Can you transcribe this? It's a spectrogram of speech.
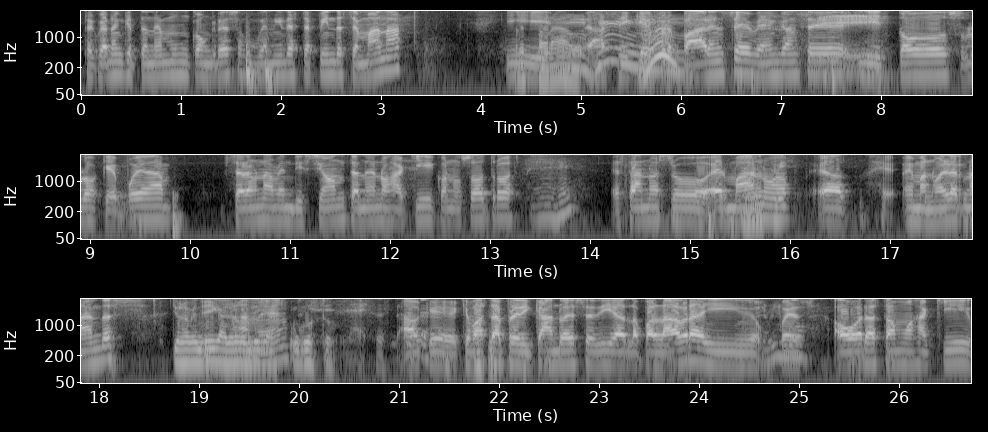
recuerden que tenemos un congreso juvenil este fin de semana. Y así que prepárense, vénganse y todos los que puedan, será una bendición tenernos aquí con nosotros. Está nuestro hermano eh, Emanuel Hernández. Dios lo bendiga, Dios lo bendiga. Un gusto. Ah, que va a estar predicando ese día la palabra y pues ahora estamos aquí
